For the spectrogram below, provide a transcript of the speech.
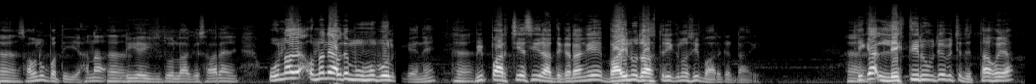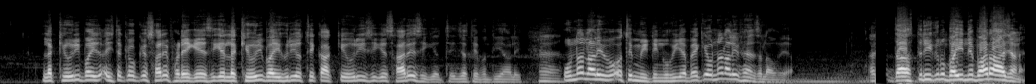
ਹਾਂ। ਸਭ ਨੂੰ ਪਤਾ ਹੀ ਹੈ ਹਨਾ? ਡੀਆਈਜੀ ਤੋਂ ਲਾ ਕੇ ਸਾਰਿਆਂ ਨੇ। ਉਹਨਾਂ ਦੇ ਉਹਨਾਂ ਨੇ ਆਪਦੇ ਮੂੰਹੋਂ ਬੋਲ ਕੇ ਗਏ ਨੇ ਹਾਂ। ਵੀ ਪਰਚੇ ਅਸੀਂ ਰੱਦ ਕਰਾਂਗੇ 22 ਨੂੰ 10 ਤਰੀਕ ਨੂੰ ਅਸੀਂ ਬਾਹਰ ਕੱਢਾਂਗੇ। ਠੀਕ ਹੈ? ਲਿਖਤੀ ਰੂਪ ਦੇ ਵਿੱਚ ਦਿੱਤਾ ਹੋਇਆ। ਲੱਖੇ ਹੋਰੀ ਬਾਈ ਅਜੇ ਤੱਕ ਕਿਉਂਕਿ ਸਾਰੇ ਫੜੇ ਗਏ ਸੀਗੇ। ਲੱਖੇ ਹੋਰੀ ਬਾਈ ਹੋਰੀ ਉੱਥੇ ਕਾਕੇ ਹੋਰੀ ਸੀਗੇ ਸਾਰੇ ਸੀਗੇ ਉੱਥੇ ਜਥੇਬੰਦੀਆਂ ਵਾਲੇ। ਹਾਂ। ਉਹਨਾਂ ਨਾਲ ਹੀ ਉੱਥੇ ਮੀਟਿੰਗ ਹੋਈ ਆ ਬਹਿ ਕੇ ਉਹਨਾਂ ਨਾਲ ਹੀ ਫੈਸਲਾ ਹੋਇਆ। 10 ਤਰੀਕ ਨੂੰ ਬਾਈ ਨੇ ਬਾਹਰ ਆ ਜਾਣਾ।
